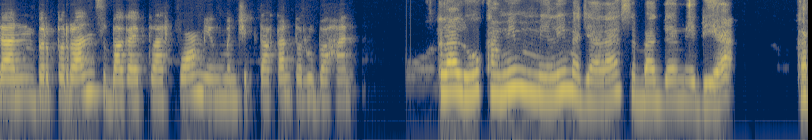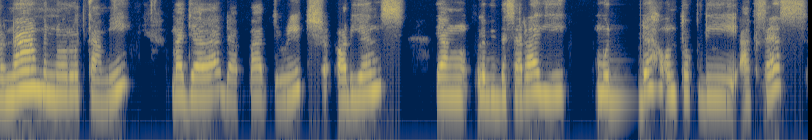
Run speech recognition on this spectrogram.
dan berperan sebagai platform yang menciptakan perubahan. Lalu kami memilih majalah sebagai media karena menurut kami majalah dapat reach audience yang lebih besar lagi, mudah untuk diakses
